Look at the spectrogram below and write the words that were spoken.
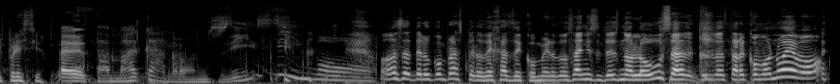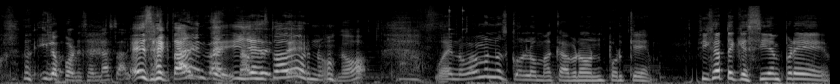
el precio. Está macabroncísimo. O sea, te lo compras, pero dejas de comer dos años, entonces no lo usas, entonces va a estar como nuevo. y lo pones en la sala. Exactamente, y ya es tu adorno. ¿No? Bueno, vámonos con lo macabrón, porque fíjate que siempre,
